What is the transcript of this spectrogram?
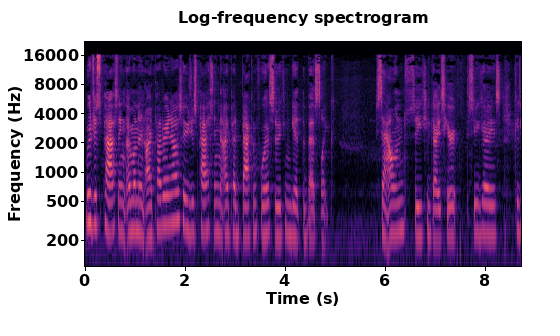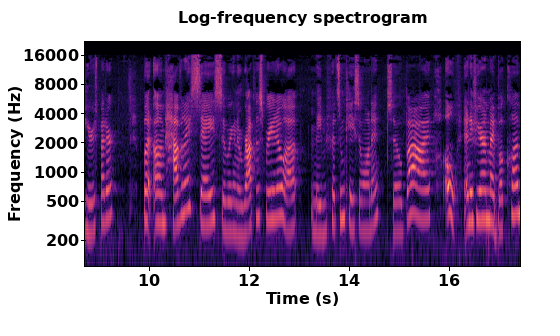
we are just passing. I'm on an iPad right now, so you're just passing the iPad back and forth so we can get the best like sound, so you guys hear, so you guys could hear us better. But um, have a nice day. So we're gonna wrap this burrito up. Maybe put some queso on it. So bye. Oh, and if you're on my book club,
